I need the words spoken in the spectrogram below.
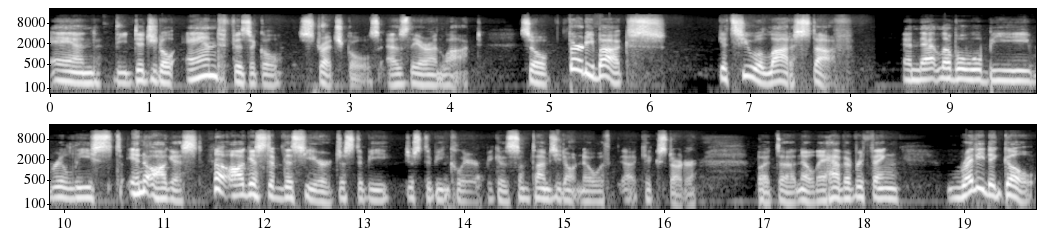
and the digital and physical stretch goals as they are unlocked. So 30 bucks gets you a lot of stuff and that level will be released in August, August of this year. Just to be just to be clear, because sometimes you don't know with uh, Kickstarter, but uh, no, they have everything ready to go.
